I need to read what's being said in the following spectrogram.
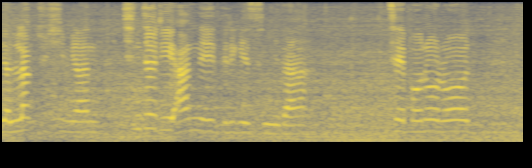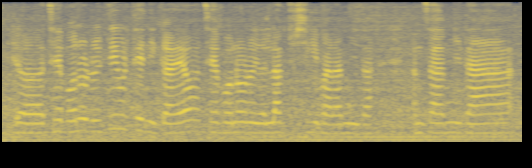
연락 주시면 친절히 안내해 드리겠습니다. 제 번호로 어, 제 번호를 띄울 테니까요. 제 번호로 연락 주시기 바랍니다. 감사합니다.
